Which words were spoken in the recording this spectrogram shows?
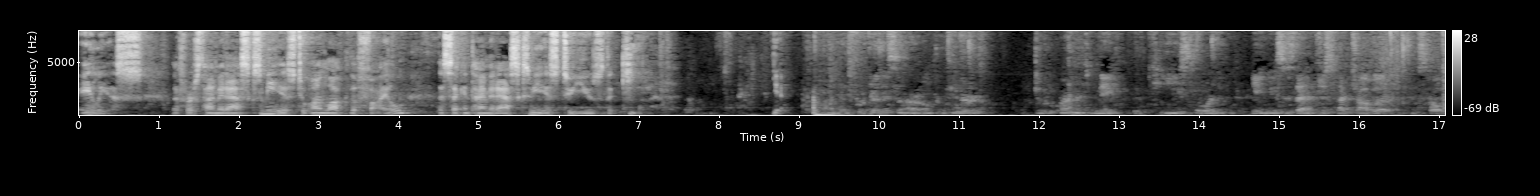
alias. The first time it asks me is to unlock the file. The second time it asks me is to use the key. This on our own computer, the requirement to make the key stored alias, is that just have Java installed?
